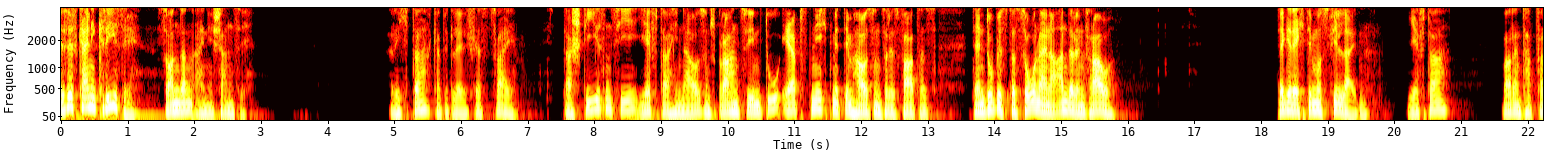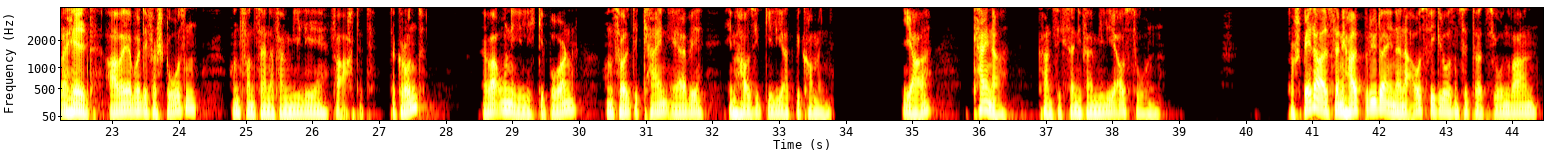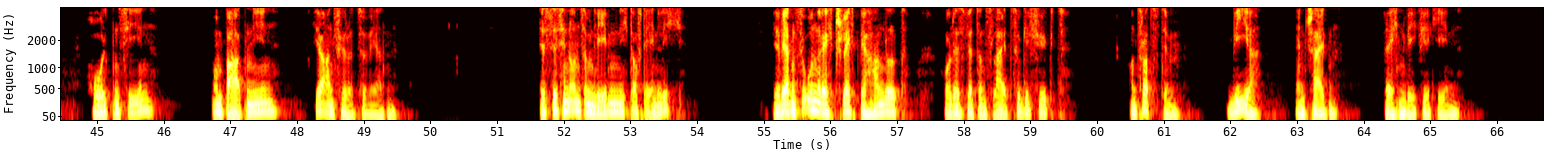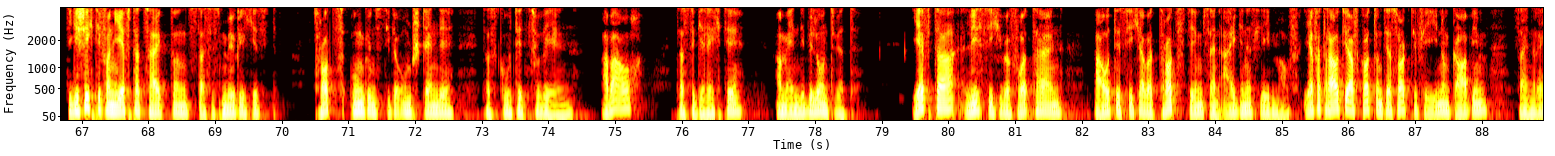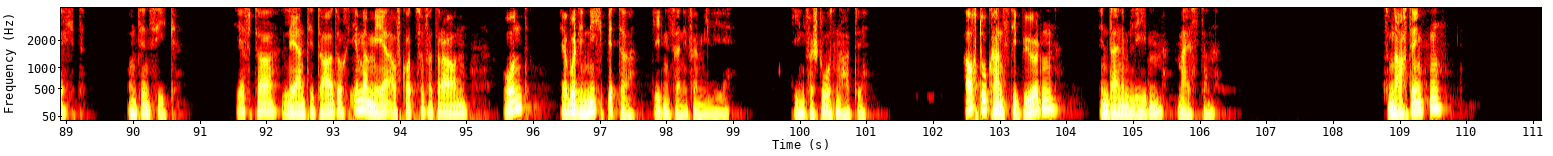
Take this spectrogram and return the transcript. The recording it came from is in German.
Es ist keine Krise, sondern eine Chance. Richter Kapitel 11 Vers 2 Da stießen sie Jephthah hinaus und sprachen zu ihm, du erbst nicht mit dem Haus unseres Vaters, denn du bist der Sohn einer anderen Frau. Der Gerechte muss viel leiden. Jephthah war ein tapferer Held, aber er wurde verstoßen und von seiner Familie verachtet. Der Grund? Er war unehelich geboren und sollte kein Erbe im Hause Gilead bekommen. Ja, keiner kann sich seine Familie aussuchen. Doch später, als seine Halbbrüder in einer ausweglosen Situation waren, holten sie ihn und baten ihn, ihr Anführer zu werden. Ist es in unserem Leben nicht oft ähnlich? Wir werden zu Unrecht schlecht behandelt oder es wird uns Leid zugefügt. Und trotzdem, wir entscheiden, welchen Weg wir gehen. Die Geschichte von Jefta zeigt uns, dass es möglich ist, trotz ungünstiger Umstände das Gute zu wählen, aber auch, dass der Gerechte am Ende belohnt wird. Jefta ließ sich übervorteilen baute sich aber trotzdem sein eigenes Leben auf. Er vertraute auf Gott und er sorgte für ihn und gab ihm sein Recht und den Sieg. Jephthah lernte dadurch immer mehr auf Gott zu vertrauen und er wurde nicht bitter gegen seine Familie, die ihn verstoßen hatte. Auch du kannst die Bürden in deinem Leben meistern. Zum Nachdenken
